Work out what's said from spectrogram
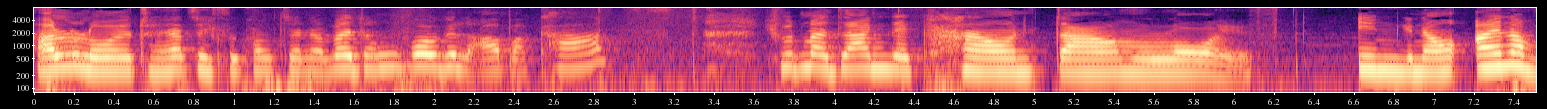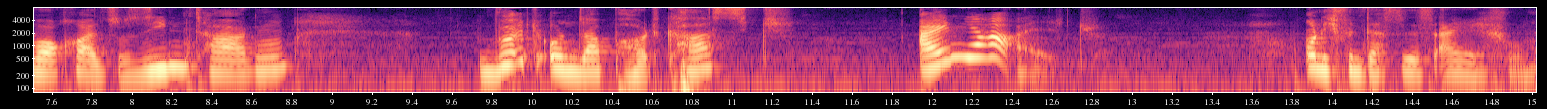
Hallo Leute, herzlich willkommen zu einer weiteren Folge Labercast. Ich würde mal sagen, der Countdown läuft. In genau einer Woche, also sieben Tagen, wird unser Podcast ein Jahr alt. Und ich finde, das ist eigentlich schon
